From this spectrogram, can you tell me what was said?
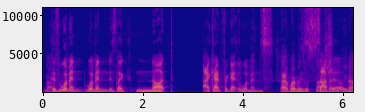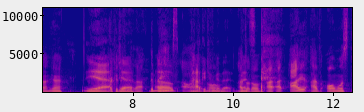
No. Cuz women women is like not I can't forget the women's. Uh, women's was Sasha, Sasha. and Melina. Yeah. Yeah. How could you yeah. forget that? The Um, men's. oh, I how could you know. forget that? I don't know. I, I I have almost.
